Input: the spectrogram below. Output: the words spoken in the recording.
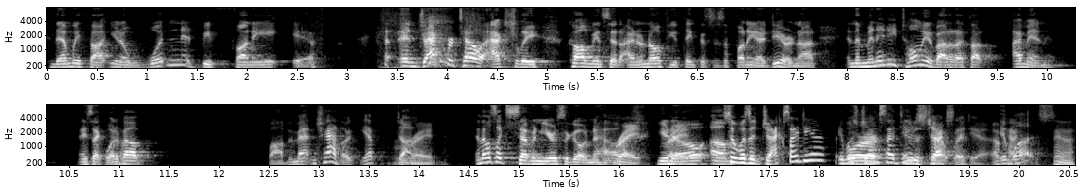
And then we thought, you know, wouldn't it be funny if. And Jack Viertel actually called me and said, I don't know if you think this is a funny idea or not. And the minute he told me about it, I thought, I'm in. And he's like, what about Bob and Matt and Chad? Like, yep, done. Right. And that was like seven years ago now. Right. You right. know? Um, so was it Jack's idea? it was Jack's idea. It was Jack's with. idea. It was. Yeah.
